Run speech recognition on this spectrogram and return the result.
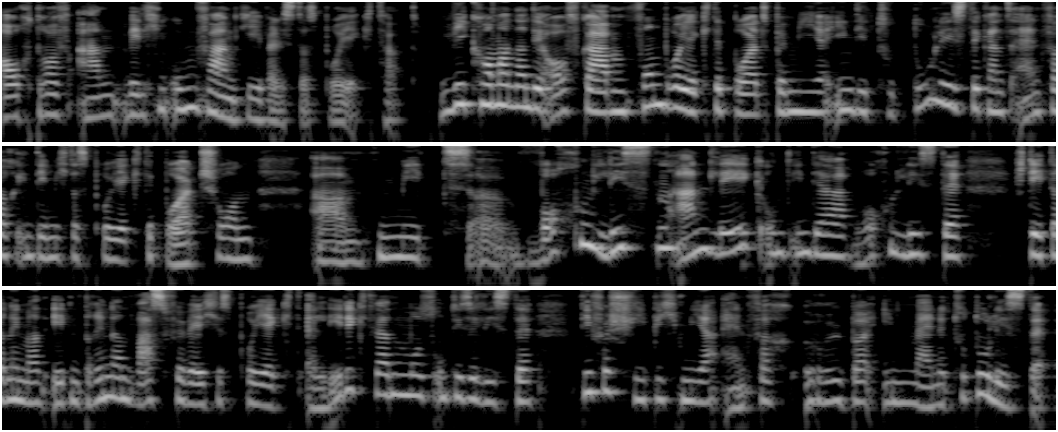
auch darauf an, welchen Umfang jeweils das Projekt hat. Wie kommen dann die Aufgaben vom Projekteboard bei mir in die To-Do-Liste? Ganz einfach, indem ich das Projekteboard schon mit äh, Wochenlisten anlege und in der Wochenliste steht dann immer eben drinnen, was für welches Projekt erledigt werden muss und diese Liste, die verschiebe ich mir einfach rüber in meine To-Do-Liste.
